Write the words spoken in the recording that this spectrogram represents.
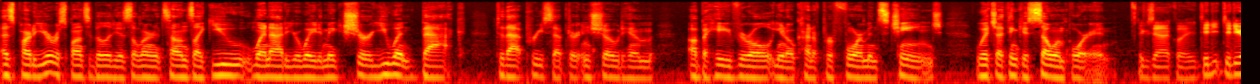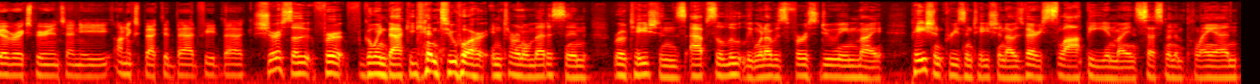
as part of your responsibility as a learner, it sounds like you went out of your way to make sure you went back to that preceptor and showed him a behavioral, you know, kind of performance change, which I think is so important. Exactly. Did you, did you ever experience any unexpected bad feedback? Sure. So, for, for, going back again to our internal medicine rotations, absolutely. When I was first doing my patient presentation, I was very sloppy in my assessment and plan.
